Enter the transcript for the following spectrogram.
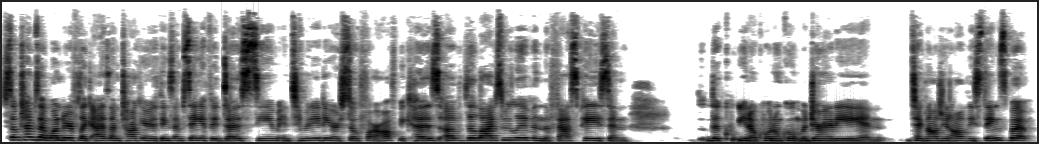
sometimes I wonder if, like, as I'm talking or the things I'm saying, if it does seem intimidating or so far off because of the lives we live and the fast pace and the, you know, quote unquote modernity and technology and all of these things. But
